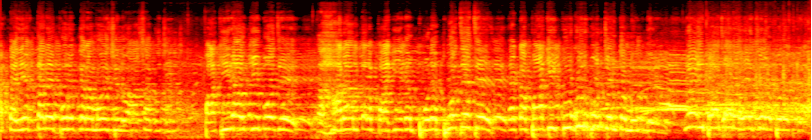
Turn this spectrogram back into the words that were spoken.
একটা ইফতারের প্রোগ্রাম হয়েছিল, আশা করছি। পাখিরাও কি বোঝে? হারাম তারা পাখি এখানে পড়ে, পচেছে। একটা পাখি কুকুর পর্যন্ত মন্দির এই বাজারে হয়েছিল প্রোগ্রাম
